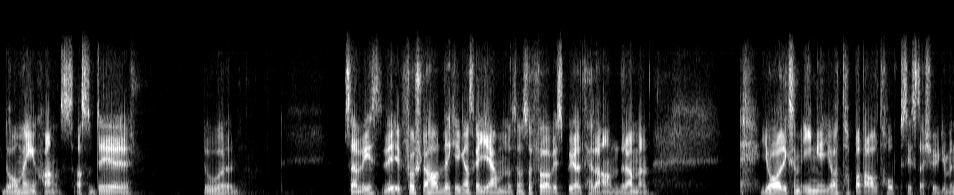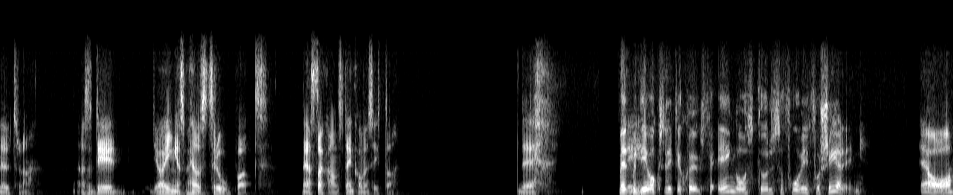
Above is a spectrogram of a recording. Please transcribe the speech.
Då har man ingen chans. Alltså det, då... Sen visst, vi, första halvlek är ganska jämn och sen så för vi spelet hela andra, men jag har liksom ingen, jag har tappat allt hopp sista 20 minuterna. Alltså det, jag har ingen som helst tro på att nästa chans, den kommer sitta. Det, men det, men det är också lite sjukt, för en gångs skull så får vi en forcering. Ja,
